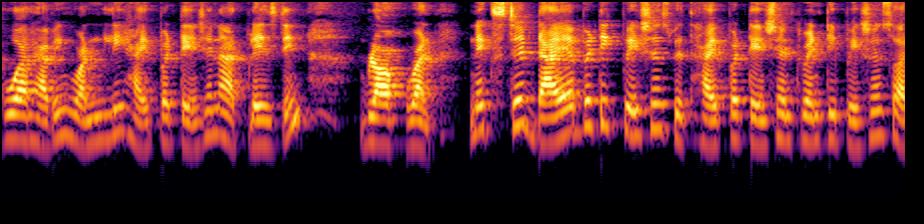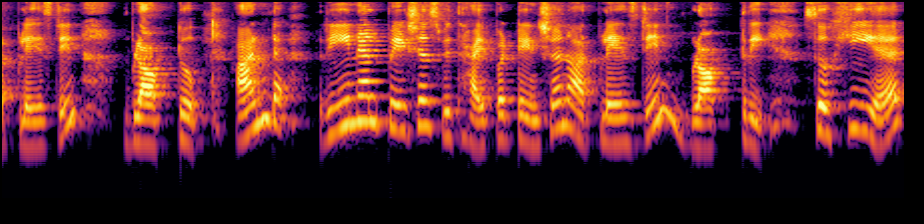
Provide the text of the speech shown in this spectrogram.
who are having only hypertension are placed in block 1. Next, diabetic patients with hypertension, 20 patients are placed in block 2 and renal patients with hypertension are placed in block 3. So, here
